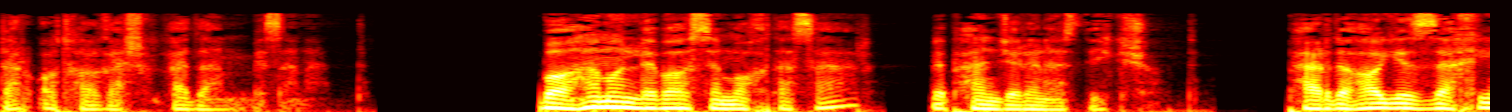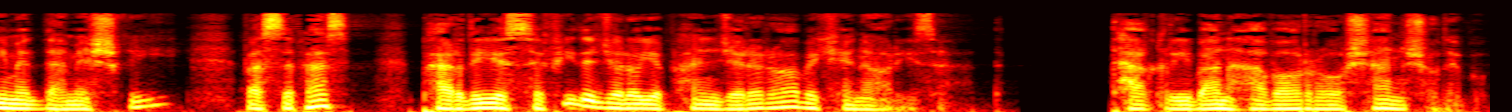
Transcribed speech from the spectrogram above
در اتاقش قدم بزند. با همان لباس مختصر به پنجره نزدیک شد. پرده های زخیم دمشقی و سپس پرده سفید جلوی پنجره را به کناری زد تقریبا هوا روشن شده بود.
